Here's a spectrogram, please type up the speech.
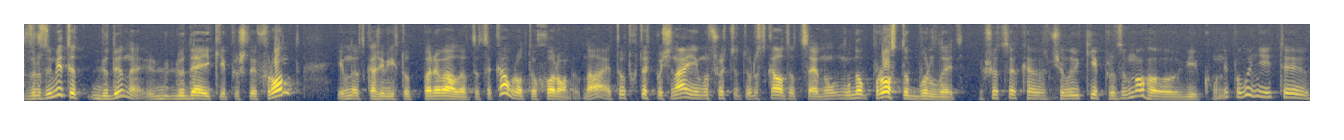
зрозуміти людини, людей, які прийшли фронт. І вони, скажімо, їх тут перевели в ТЦК в роту охорони, да? і тут хтось починає йому щось тут розказувати, це ну воно просто бурлить. Якщо це кажуть, чоловіки призивного віку, вони повинні йти в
